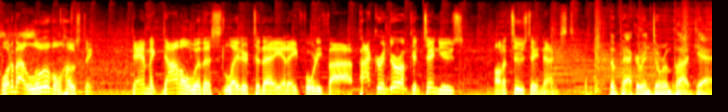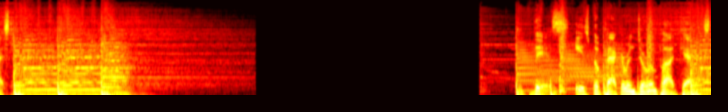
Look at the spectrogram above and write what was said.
What about Louisville hosting? Dan McDonnell with us later today at 8:45. Packer and Durham continues on a Tuesday next. The Packer and Durham podcast. This is the Packer and Durham podcast.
